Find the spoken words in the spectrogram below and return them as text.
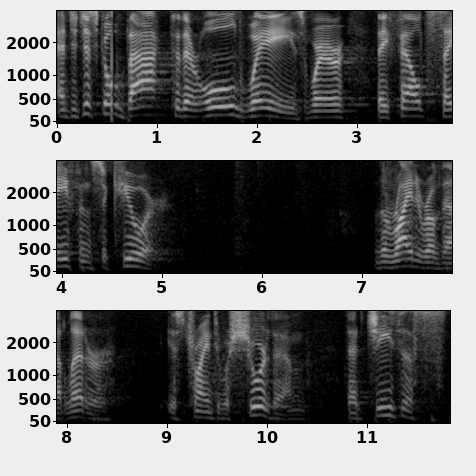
and to just go back to their old ways where they felt safe and secure. The writer of that letter is trying to assure them that Jesus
